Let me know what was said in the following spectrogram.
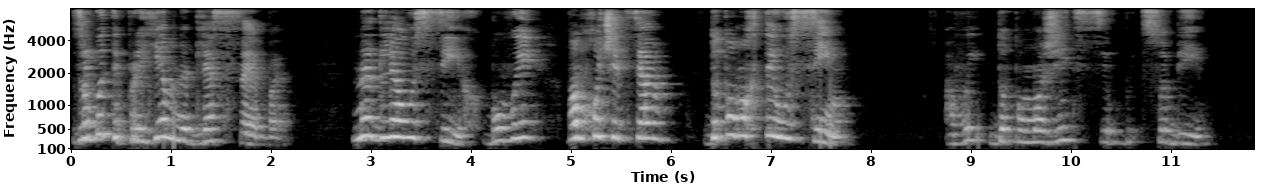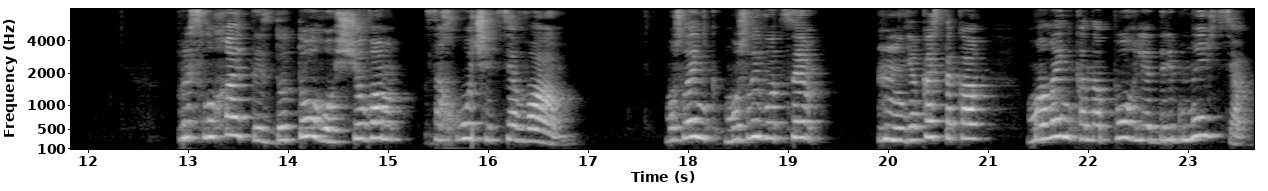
зробити приємне для себе не для усіх, бо ви вам хочеться допомогти усім. а ви допоможіть собі. Прислухайтесь до того, що вам захочеться вам. Можливо, це якась така маленька на погляд дрібниця,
